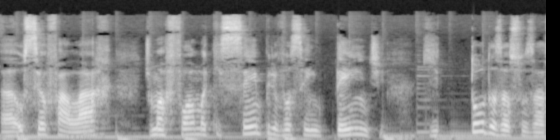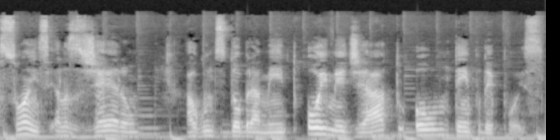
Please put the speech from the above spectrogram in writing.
uh, o seu falar, de uma forma que sempre você entende que todas as suas ações elas geram algum desdobramento ou imediato ou um tempo depois.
